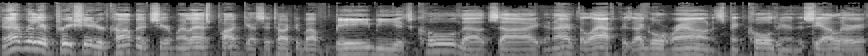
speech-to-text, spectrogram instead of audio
And I really appreciate her comments here. In my last podcast, I talked about baby, it's cold outside. And I have to laugh because I go around, it's been cold here in the Seattle area.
